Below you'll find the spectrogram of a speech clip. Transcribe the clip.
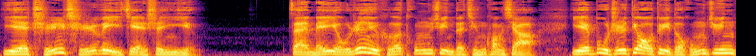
也迟迟未见身影。在没有任何通讯的情况下，也不知掉队的红军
